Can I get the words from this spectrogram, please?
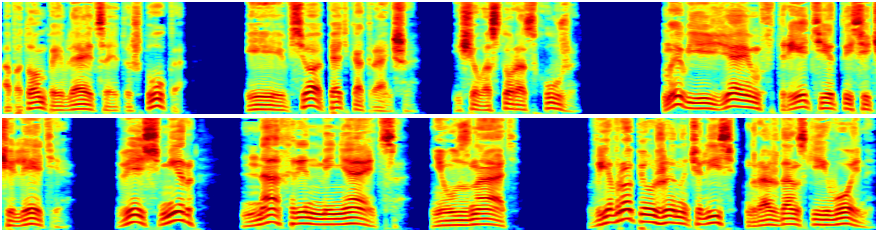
А потом появляется эта штука, и все опять как раньше, еще во сто раз хуже. Мы въезжаем в третье тысячелетие. Весь мир нахрен меняется, не узнать. В Европе уже начались гражданские войны,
